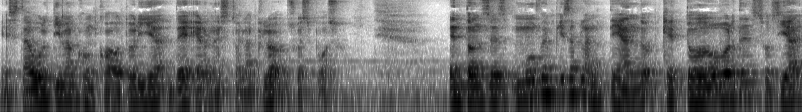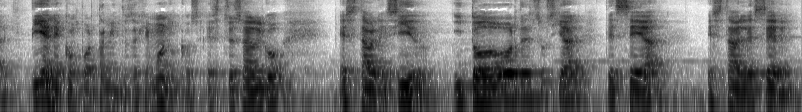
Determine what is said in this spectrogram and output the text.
Esta última con coautoría de Ernesto Laclau, su esposo. Entonces, Mouffe empieza planteando que todo orden social tiene comportamientos hegemónicos. Esto es algo establecido y todo orden social desea establecer,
